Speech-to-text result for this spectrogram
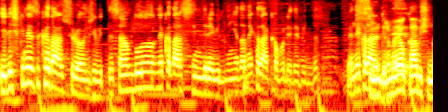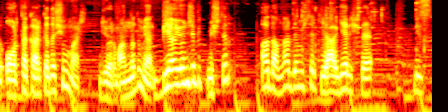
ilişki ne kadar süre önce bitti? Sen bunu ne kadar sindirebildin ya da ne kadar kabul edebildin? Ve ne kadar Sindirme e, yok abi şimdi ortak arkadaşım var diyorum anladım yani. Bir ay önce bitmiştir. Adamlar demiştir ki ya gel işte biz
